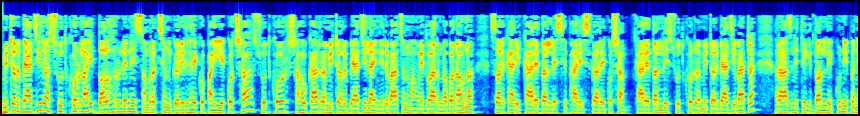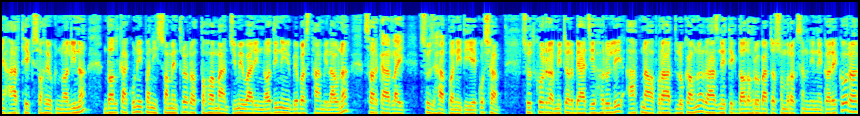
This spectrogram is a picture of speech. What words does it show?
मिटर ब्याजी र सुदखोरलाई दलहरूले नै संरक्षण गरिरहेको पाइएको छ। सुदखोर साहुकार र मिटर ब्याजीलाई निर्वाचनमा उम्मेद्वार नबनाउन सरकारी कार्यदलले सिफारिश गरेको छ। कार्यदलले सुदखोर र मिटर ब्याजीबाट राजनीतिक दलले कुनै पनि आर्थिक सहयोग नलिन दलका कुनै पनि संयन्त्र र तहमा जिम्मेवारी नदिने व्यवस्था मिलाउन सरकारलाई सुझाव पनि दिएको छ। सुदखोर र मिटर ब्याजीहरूले आफ्ना अपराध लुकाउन राजनैतिक दलहरूबाट संरक्षण लिने गरेको र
